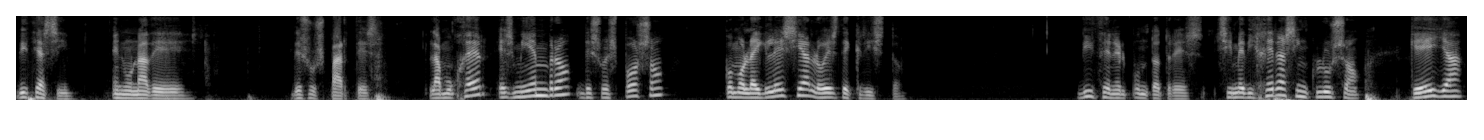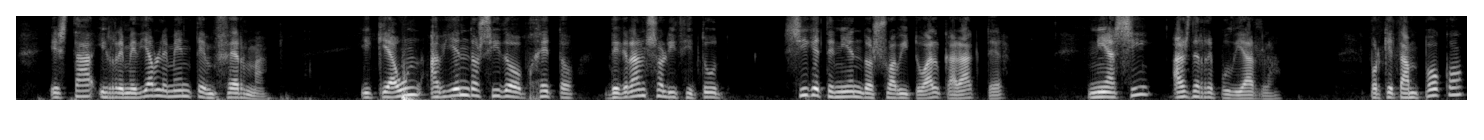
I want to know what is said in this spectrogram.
Dice así, en una de, de sus partes, la mujer es miembro de su esposo como la Iglesia lo es de Cristo. Dice en el punto 3, si me dijeras incluso que ella está irremediablemente enferma y que aun habiendo sido objeto de gran solicitud sigue teniendo su habitual carácter, ni así has de repudiarla, porque tampoco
